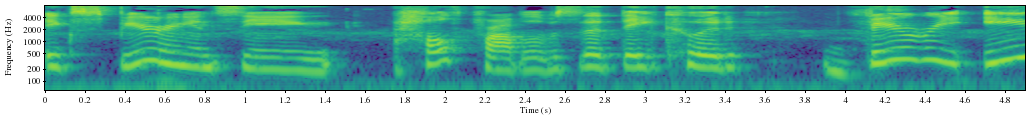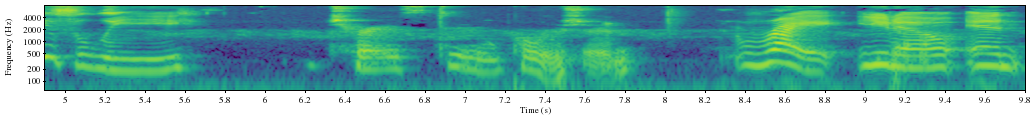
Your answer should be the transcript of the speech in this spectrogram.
experiencing health problems that they could very easily Trace to pollution. right you know and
